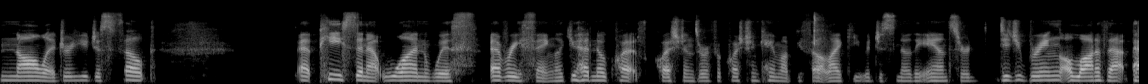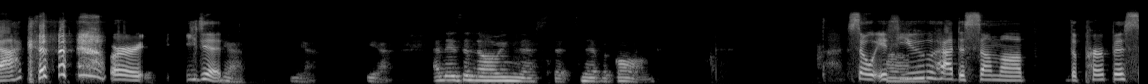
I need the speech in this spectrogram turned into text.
knowledge, or you just felt at peace and at one with everything. Like you had no que- questions or if a question came up you felt like you would just know the answer. Did you bring a lot of that back? Or you did. Yeah. Yeah. Yeah. And there's a knowingness that's never gone. So if um, you had to sum up the purpose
